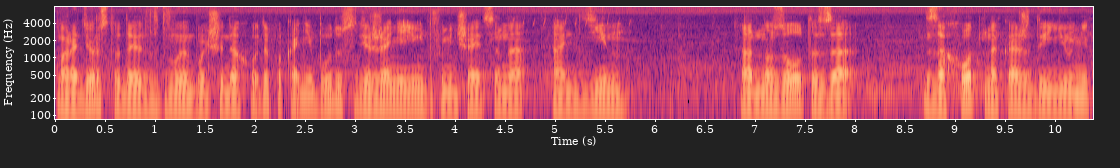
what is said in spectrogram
Мародерство дает вдвое больше дохода. Пока не буду. Содержание юнитов уменьшается на 1... Одно золото за заход на каждый юнит.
